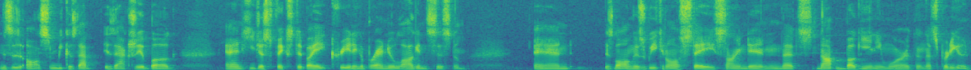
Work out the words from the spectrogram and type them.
This is awesome because that is actually a bug, and he just fixed it by creating a brand new login system. And as long as we can all stay signed in and that's not buggy anymore, then that's pretty good.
